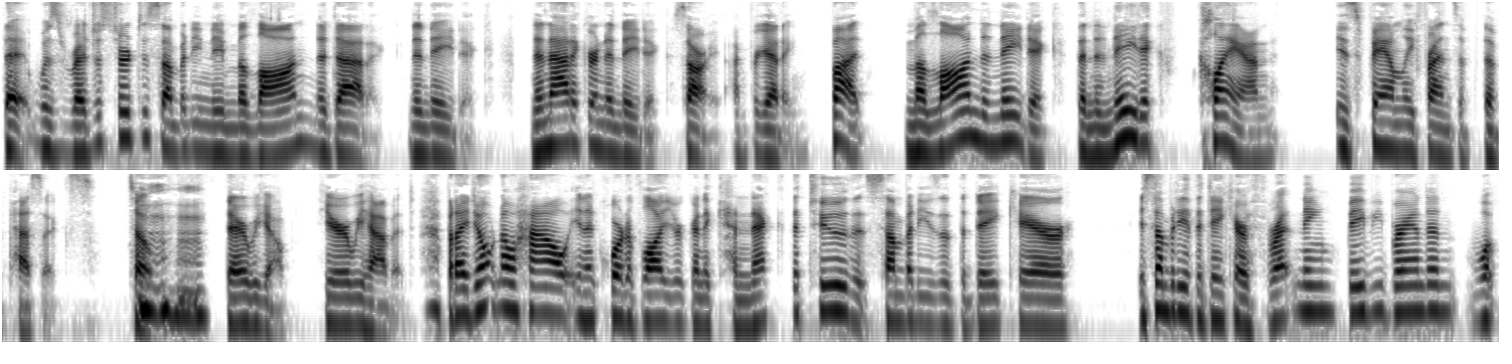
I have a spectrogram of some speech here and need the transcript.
that was registered to somebody named Milan Nadatic. Nanatic. Nanatic or Nanatic. Sorry, I'm forgetting. But Milan Nanatic, the Nanatic clan, is family friends of the Pesics. So Mhm. there we go. Here we have it. But I don't know how in a court of law you're going to connect the two that somebody's at the daycare. Is somebody at the daycare threatening baby Brandon? What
